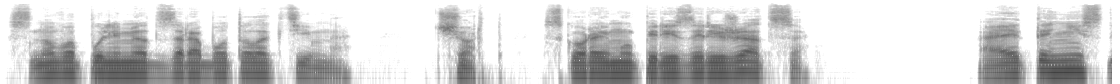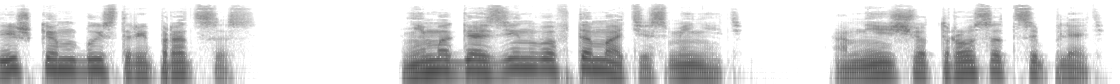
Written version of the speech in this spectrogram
Снова пулемет заработал активно. Черт, скоро ему перезаряжаться. А это не слишком быстрый процесс. Не магазин в автомате сменить, а мне еще трос отцеплять.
